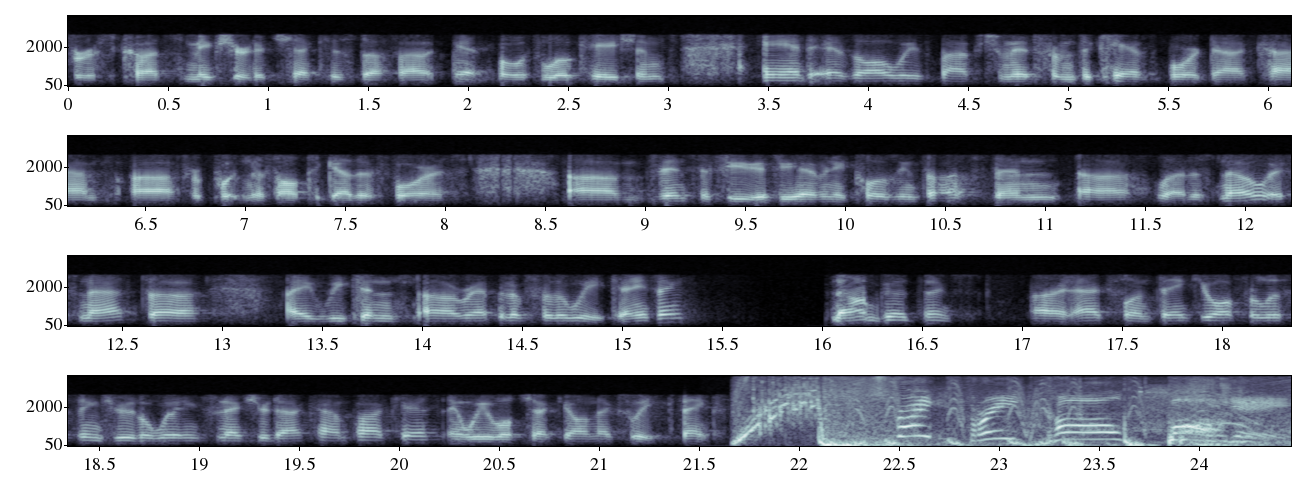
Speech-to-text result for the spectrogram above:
First Cuts. Make sure to check his stuff out at both locations. And as always, Bob Schmidt from thecavsboard.com uh, for putting this all together for us. Um, Vince, if you if you have any closing thoughts, then uh, let us know. If not, uh, I, we can uh, wrap it up for the week. Anything? No, I'm good. Thanks. All right, excellent. Thank you all for listening to the WaitingForNextYear.com podcast, and we will check you all next week. Thanks. Strike three called ball game.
